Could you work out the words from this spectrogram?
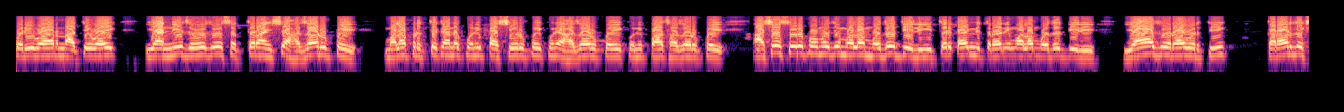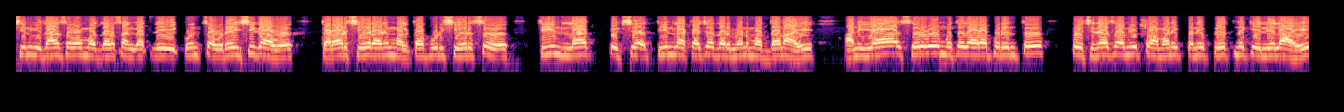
परिवार नातेवाईक यांनी जवळजवळ सत्तर ऐंशी हजार रुपये मला प्रत्येकानं कोणी पाचशे रुपये कोणी हजार रुपये कोणी पाच हजार रुपये अशा स्वरूपामध्ये मला मदत दिली. इतर काही मित्रांनी मला मदत दिली. या जोरावरती कराड दक्षिण विधानसभा मतदारसंघातले एकूण चौऱ्याऐंशी गावं कराड शहर आणि मलकापूर शहरसह तीन लाखपेक्षा तीन लाखाच्या दरम्यान मतदान आहे. आणि या सर्व मतदारापर्यंत पोहोचण्याचा आम्ही प्रामाणिकपणे प्रयत्न केलेला आहे.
